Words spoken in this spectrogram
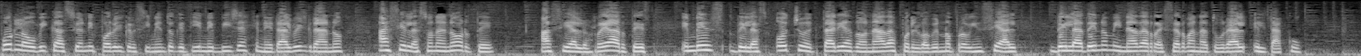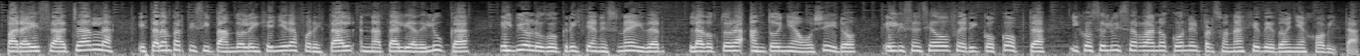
por la ubicación y por el crecimiento que tiene Villa General Belgrano hacia la zona norte, hacia los Reartes, en vez de las ocho hectáreas donadas por el gobierno provincial de la denominada Reserva Natural El Tacú. Para esa charla estarán participando la ingeniera forestal Natalia De Luca, el biólogo Christian Schneider, la doctora Antonia Ollero, el licenciado Federico Copta y José Luis Serrano con el personaje de Doña Jovita.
